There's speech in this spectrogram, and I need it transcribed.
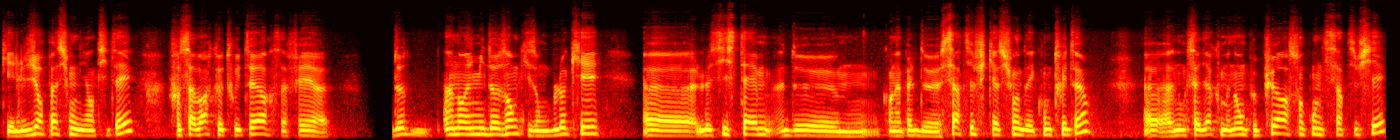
qui est l'usurpation d'identité. Il faut savoir que Twitter, ça fait un an et demi, deux ans qu'ils ont bloqué euh, le système de qu'on appelle de certification des comptes Twitter. Euh, donc c'est-à-dire que maintenant on peut plus avoir son compte certifié.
